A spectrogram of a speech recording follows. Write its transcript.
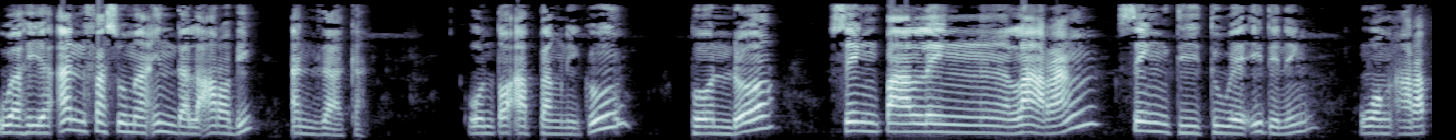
wa hiya anfasu ma indal arabi an Unta abang niku bondo sing paling larang sing diduweki dening wong Arab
